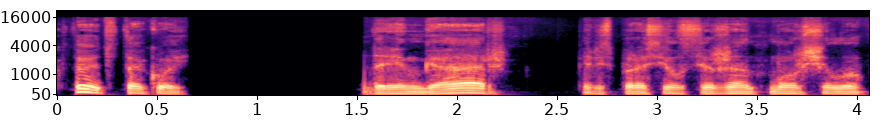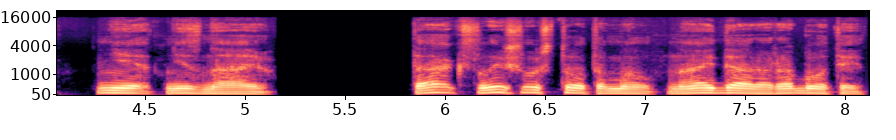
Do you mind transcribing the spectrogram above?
Кто это такой? Дрингар, переспросил сержант Морщилов. Нет, не знаю. Так, слышал что-то, мол, на Айдара работает.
